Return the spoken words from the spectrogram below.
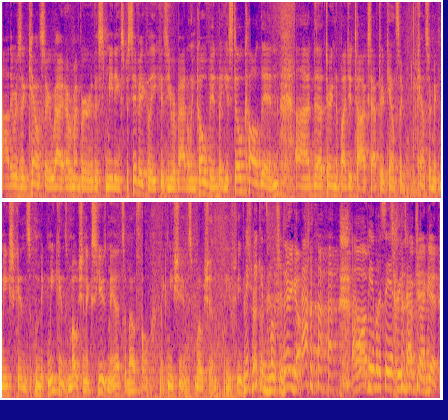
Uh, there was a counselor, I, I remember this meeting specifically because you were battling COVID, but you still called in uh, the, during the budget talks after Councillor McMeekin's, McMeekin's motion, excuse me, that's a mouthful, McMeekin's motion. You've McMeekin's motion. There you go. I won't be able to say it three times okay, good.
